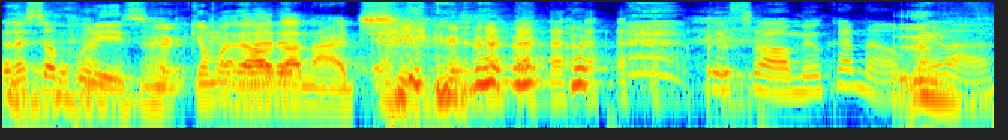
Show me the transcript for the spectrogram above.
Não é só por isso, é porque uma canal galera... da Nath. Pessoal, meu canal, vai lá.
